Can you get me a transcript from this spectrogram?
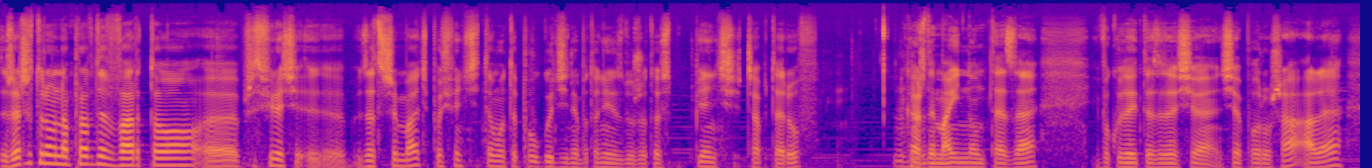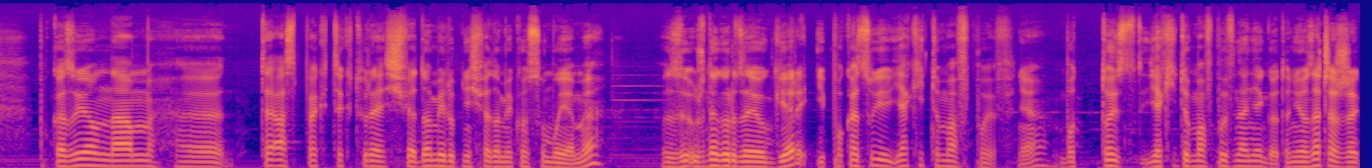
rzecz, którą naprawdę warto e, przez chwilę się e, zatrzymać, poświęcić temu te pół godziny, bo to nie jest dużo, to jest pięć chapterów, Mhm. każdy ma inną tezę i wokół tej tezy się, się porusza, ale pokazują nam e, te aspekty, które świadomie lub nieświadomie konsumujemy z różnego rodzaju gier i pokazuje, jaki to ma wpływ, nie? Bo to jest, jaki to ma wpływ na niego. To nie oznacza, że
